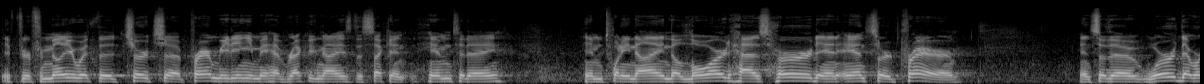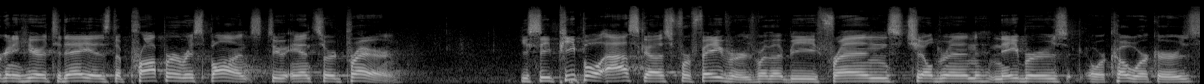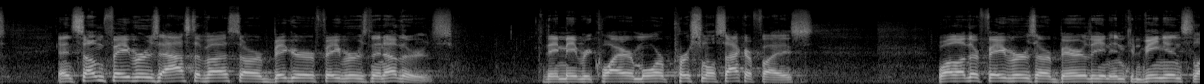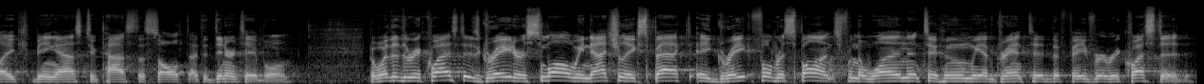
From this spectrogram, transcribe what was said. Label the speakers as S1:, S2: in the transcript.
S1: If you're familiar with the church uh, prayer meeting, you may have recognized the second hymn today, hymn 29. The Lord has heard and answered prayer. And so the word that we're going to hear today is the proper response to answered prayer. You see, people ask us for favors, whether it be friends, children, neighbors, or coworkers. And some favors asked of us are bigger favors than others. They may require more personal sacrifice, while other favors are barely an inconvenience, like being asked to pass the salt at the dinner table. But whether the request is great or small, we naturally expect a grateful response from the one to whom we have granted the favor requested.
